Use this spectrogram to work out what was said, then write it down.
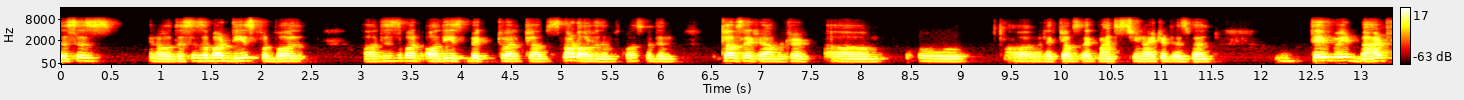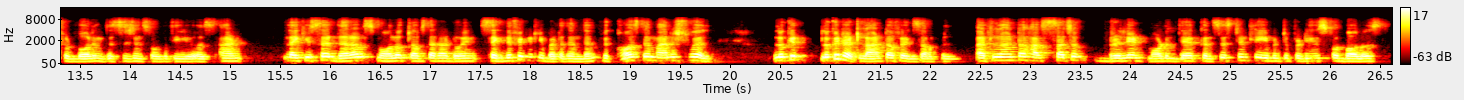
This is you know this is about these football uh, this is about all these big 12 clubs not all of them of course but then clubs like real madrid um, who uh, like clubs like manchester united as well they've made bad footballing decisions over the years and like you said there are smaller clubs that are doing significantly better than them because they're managed well look at look at atalanta for example atalanta has such a brilliant model they're consistently able to produce footballers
